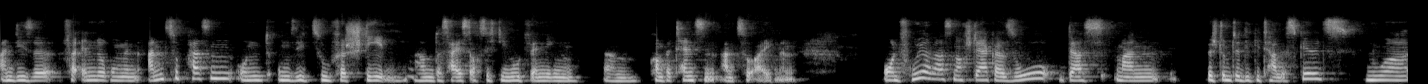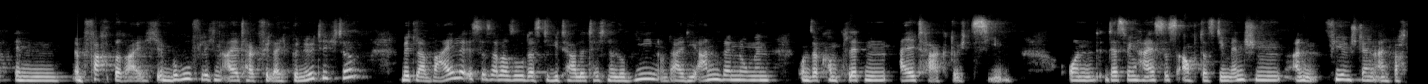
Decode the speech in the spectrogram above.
an diese Veränderungen anzupassen und um sie zu verstehen. Ähm, das heißt auch, sich die notwendigen ähm, Kompetenzen anzueignen. Und früher war es noch stärker so, dass man bestimmte digitale Skills nur in, im Fachbereich, im beruflichen Alltag vielleicht benötigte. Mittlerweile ist es aber so, dass digitale Technologien und all die Anwendungen unser kompletten Alltag durchziehen. Und deswegen heißt es auch, dass die Menschen an vielen Stellen einfach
